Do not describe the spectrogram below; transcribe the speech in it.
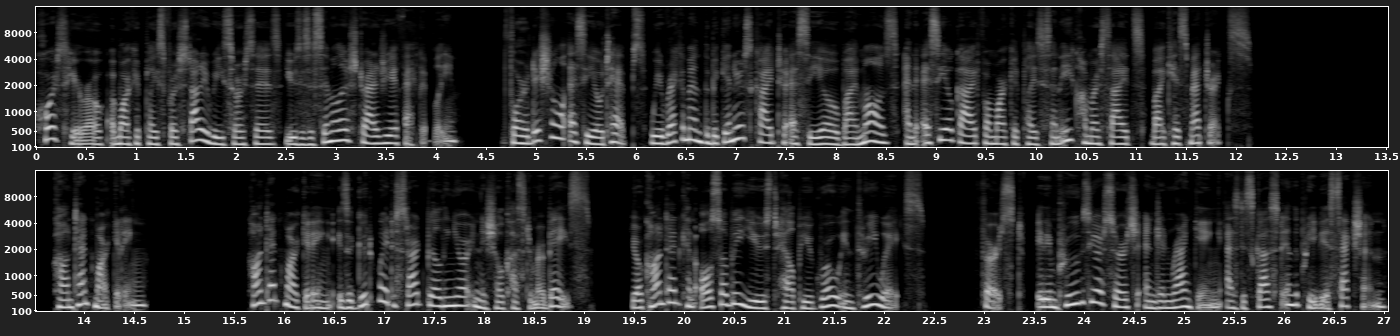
Course Hero, a marketplace for study resources, uses a similar strategy effectively. For additional SEO tips, we recommend The Beginner's Guide to SEO by Moz and SEO Guide for Marketplaces and E-commerce Sites by Kissmetrics. Content marketing. Content marketing is a good way to start building your initial customer base. Your content can also be used to help you grow in three ways. First, it improves your search engine ranking, as discussed in the previous section.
